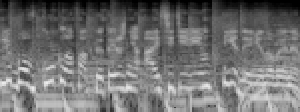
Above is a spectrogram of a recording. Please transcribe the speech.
Любов Кукла, факти тижня ICTV. Єдині новини.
